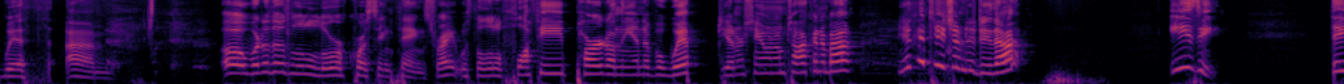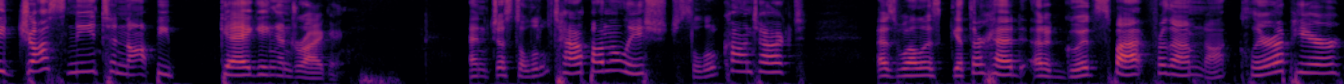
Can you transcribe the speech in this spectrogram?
with um, oh, what are those little lure coursing things, right? With the little fluffy part on the end of a whip. Do you understand what I'm talking about? You can teach them to do that. Easy. They just need to not be gagging and dragging. And just a little tap on the leash, just a little contact, as well as get their head at a good spot for them, not clear up here,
